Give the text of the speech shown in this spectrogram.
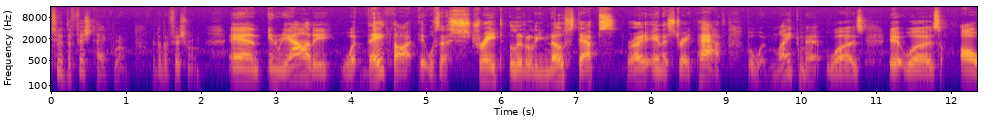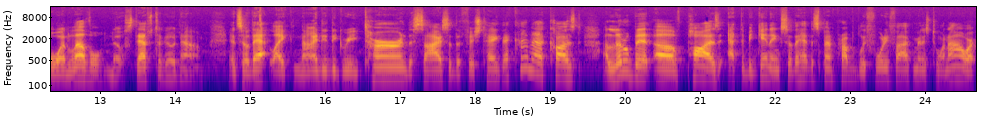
to the fish tank room or to the fish room. And in reality, what they thought it was a straight, literally no steps, right, and a straight path. But what Mike meant was it was all one level, no steps to go down. And so that like 90 degree turn, the size of the fish tank, that kind of caused a little bit of pause at the beginning. So they had to spend probably 45 minutes to an hour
